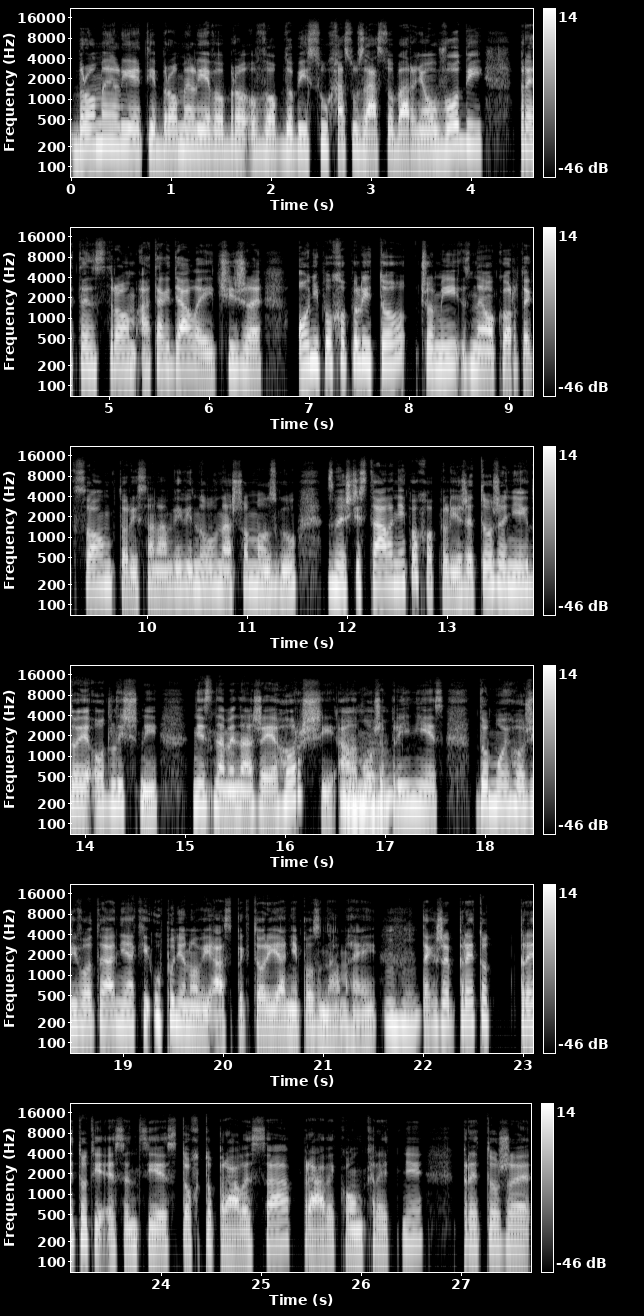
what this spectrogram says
bromelie, tie bromelie v, obro, v období sucha sú zásobárňou vody pre ten strom a tak ďalej. Čiže oni pochopili to, čo my s neokortexom, ktorý sa nám vyvinul v našom mozgu, sme ešte stále nepochopili, že to, že niekto je odlišný, neznamená, že je horší, ale mm-hmm. môže priniesť do môjho života nejaký úplne nový aspekt, ktorý ja nepoznám. Hej? Mm-hmm. Takže preto preto tie esencie z tohto pralesa práve konkrétne, pretože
